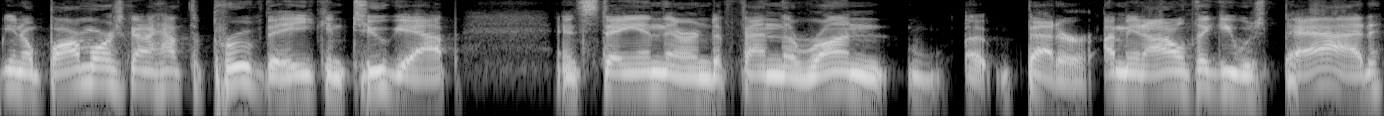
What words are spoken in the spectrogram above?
you know, Barmore's going to have to prove that he can two gap and stay in there and defend the run uh, better. I mean, I don't think he was bad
